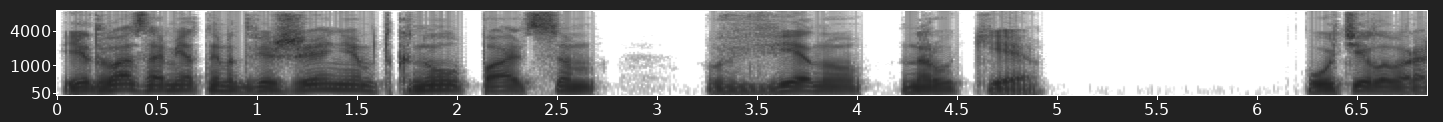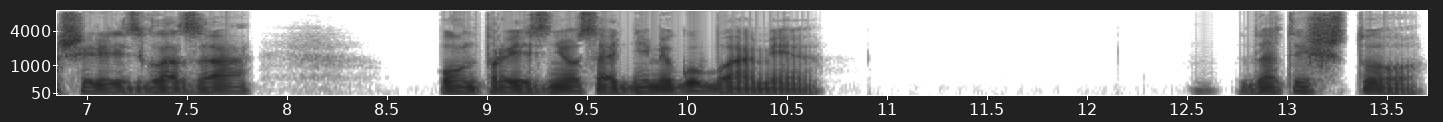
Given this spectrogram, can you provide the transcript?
едва заметным движением ткнул пальцем в вену на руке. У Утилова расширились глаза, он произнес одними губами. «Да ты что?»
